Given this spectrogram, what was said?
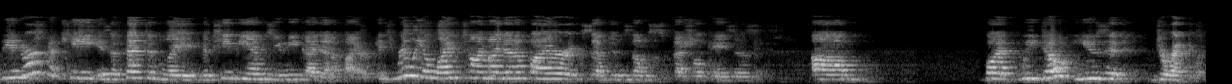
the endorsement key is effectively the TPM's unique identifier. It's really a lifetime identifier, except in some special cases. Um, but we don't use it directly,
